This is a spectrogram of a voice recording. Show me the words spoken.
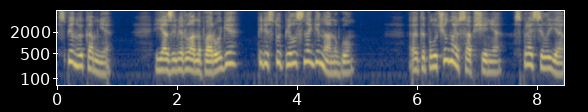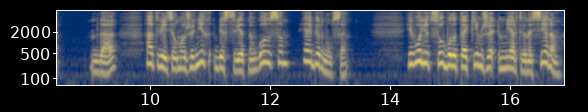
спиной ко мне. Я замерла на пороге, переступила с ноги на ногу. — Ты получил мое сообщение? — спросила я. — Да, — ответил мой жених бесцветным голосом и обернулся. Его лицо было таким же мертвенно-серым,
